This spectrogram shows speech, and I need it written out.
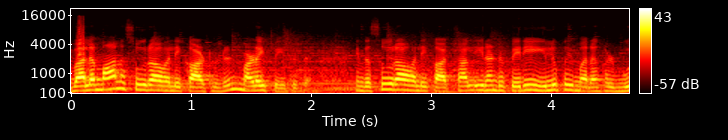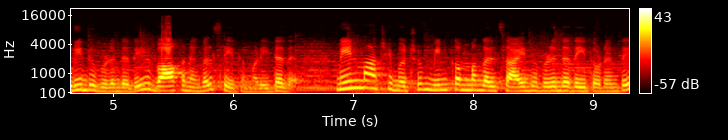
பலமான சூறாவளி காற்றுடன் மழை பெய்தது. இந்த சூறாவளி காற்றால் இரண்டு பெரிய இலுப்பை மரங்கள் முறிந்து விழுந்ததில் வாகனங்கள் சேதமடைந்தது. மின்மாற்றி மற்றும் மின்கம்பங்கள் சாய்ந்து விழுந்ததை தொடர்ந்து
